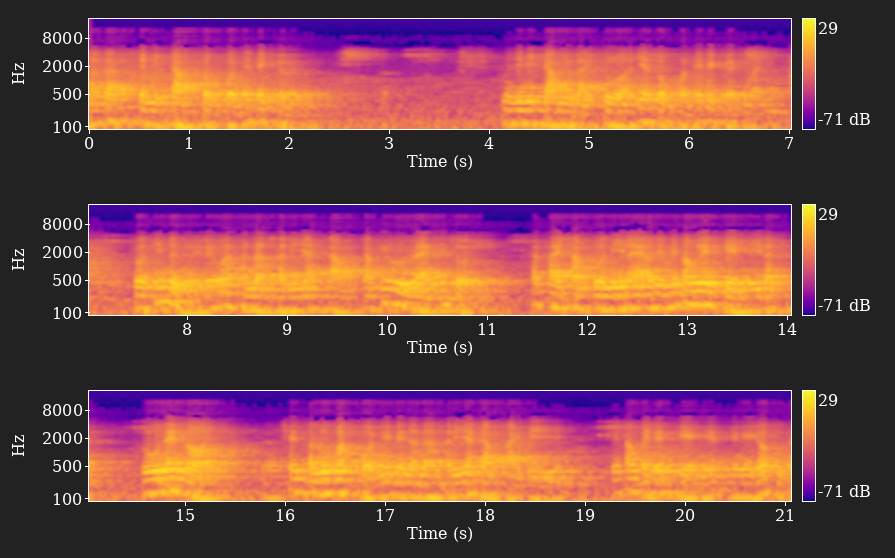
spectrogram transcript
แล้วก็จะมีกรรมส่งผลให้ไปเกิด มันจะมีกรรมอยู่หลายตัวที่จะส่งผลให้ไปเกิดใหม่ตัวที่หนึ่งเลยเรียกว่าอนันตริยกรรมกรรมที่รุนแรงที่สุด ถ้าใครทำตัวนี้แล้วเนี่ยไม่ต้องเล่นเกมนี้แล้วรู้แน่นอน เช่นบรรลุมรรคผลนี่เป็นอนันตริยกรรมฝ่ายดี ไม่ต้องไปเล่นเกมนี้ยังไงก็สุข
